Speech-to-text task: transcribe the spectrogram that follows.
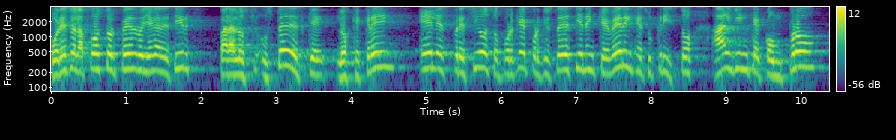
Por eso el apóstol Pedro llega a decir, para los ustedes que los que creen, él es precioso. ¿Por qué? Porque ustedes tienen que ver en Jesucristo a alguien que compró,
